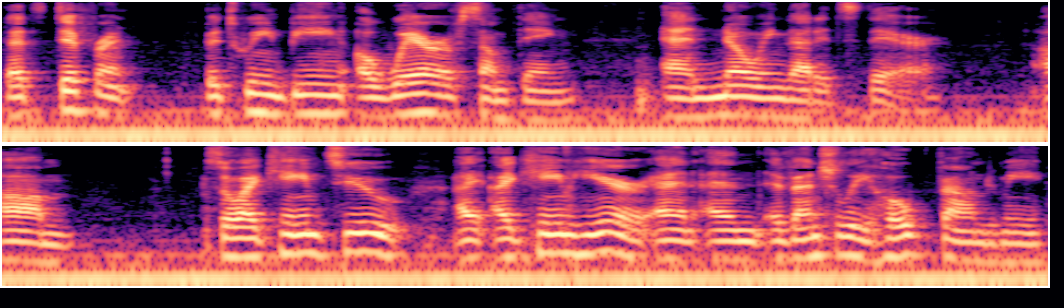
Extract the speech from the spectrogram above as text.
that's different between being aware of something and knowing that it's there. Um, so I came to I, I came here and, and eventually hope found me.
